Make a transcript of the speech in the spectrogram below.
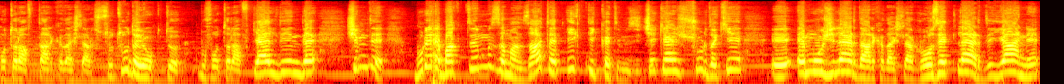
fotoğrafta arkadaşlar. Stu da yoktu bu fotoğraf geldiğinde. Şimdi buraya baktığımız zaman zaten ilk dikkatimizi çeken şuradaki e, emojilerdi arkadaşlar. Rozetlerdi. Yani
